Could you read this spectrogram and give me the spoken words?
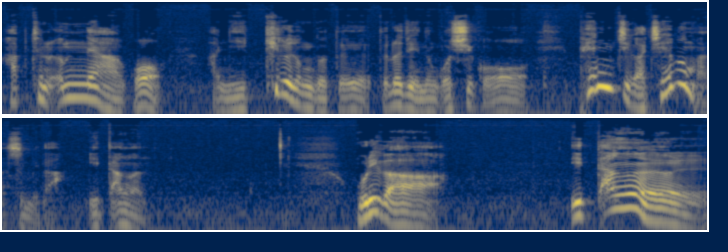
합천읍 내하고 한 2km 정도 떠- 떨어져 있는 곳이고 팽지가 제법 많습니다. 이 땅은 우리가 이 땅을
